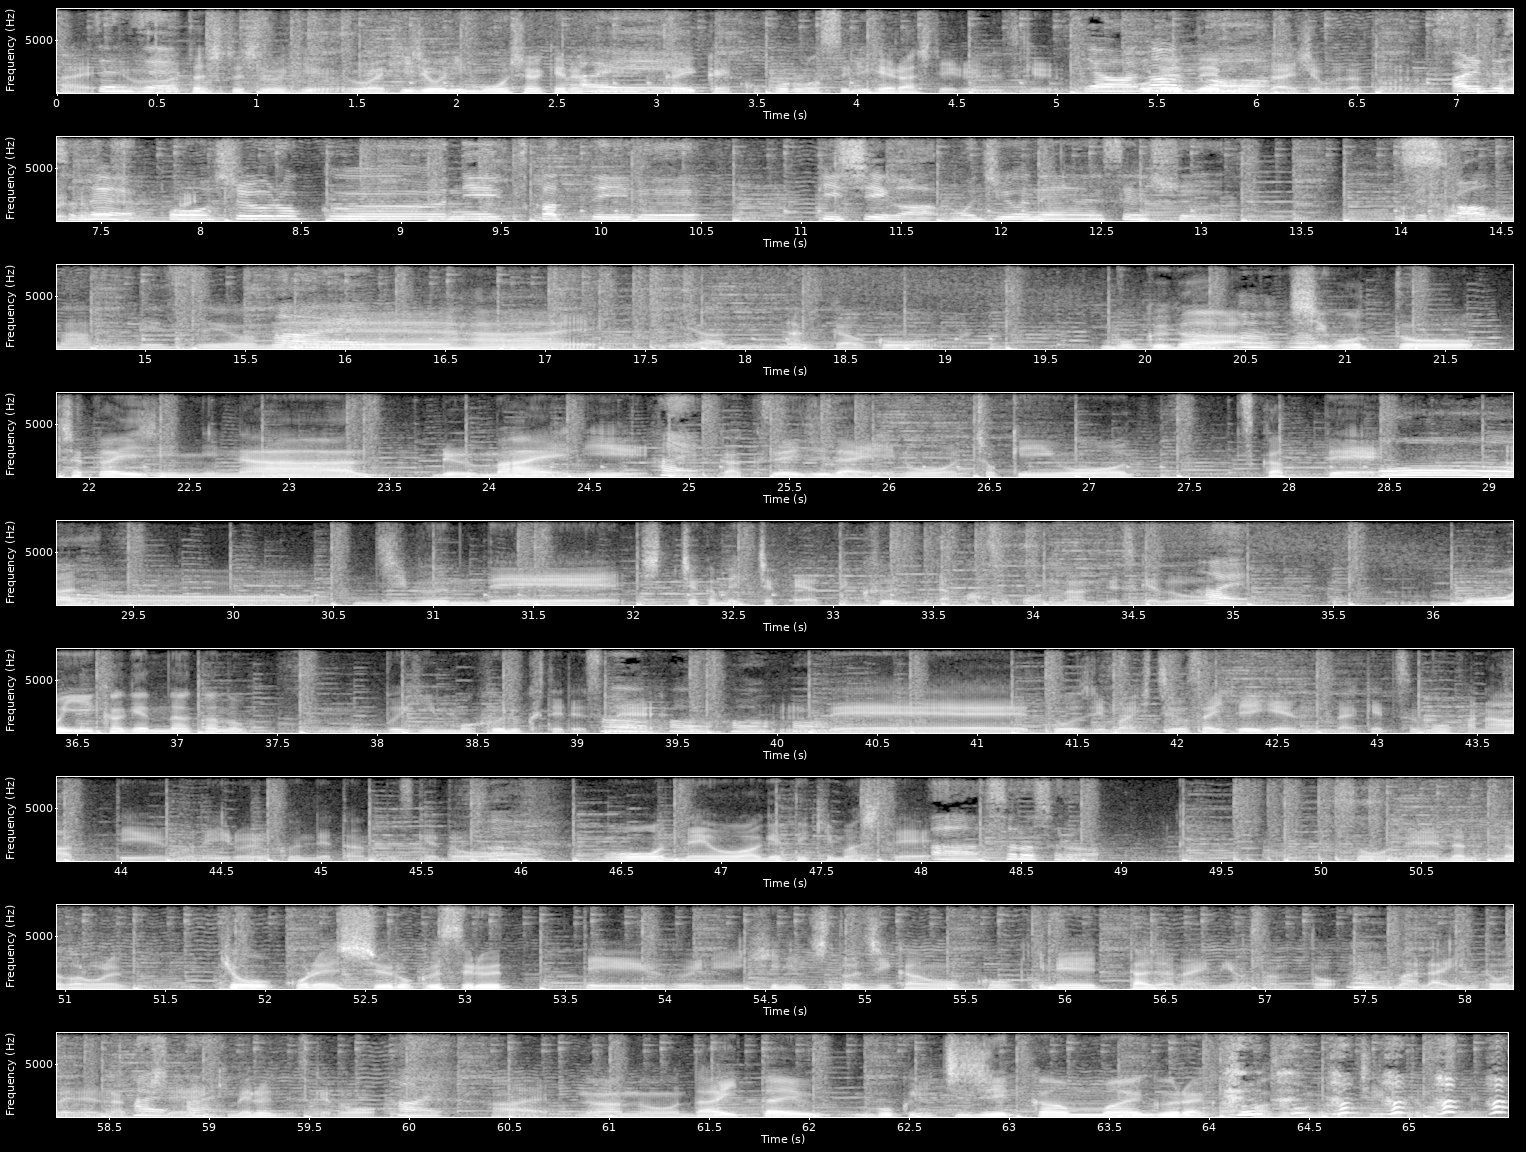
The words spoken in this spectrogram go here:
はい、全然。私としては非常に申し訳なくはい。て一回一回心をすり減らしているんですけれどいやもこれでもう大丈夫だと思います。あれですね。こう収録に使っている PC がもう10年選手ですか？そうなんですよね。ははい。いやなんかこう僕うんがうん。仕事、社会人になる前に、はい。学生時代の貯金を使ってあのー自分でしっちゃかめっちゃかやって組んだパソコンなんですけど、はい。もういい加減中の部品も古くてですね、で当時まあ必要最低限だけ積もうかなっていうのでいろいろ組んでたんですけど、うん。もう値を上げてきまして。あーそろそろ。そうね。だだから俺今日これ収録するっていう風に日にちと時間をこう決めたじゃないみおさんと、うん。まあ、LINE 等で連絡してはいはい。決めるんですけど、はい。はい。あの大体僕1時間前ぐらいからパソコンのスイッチ入れてますね。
